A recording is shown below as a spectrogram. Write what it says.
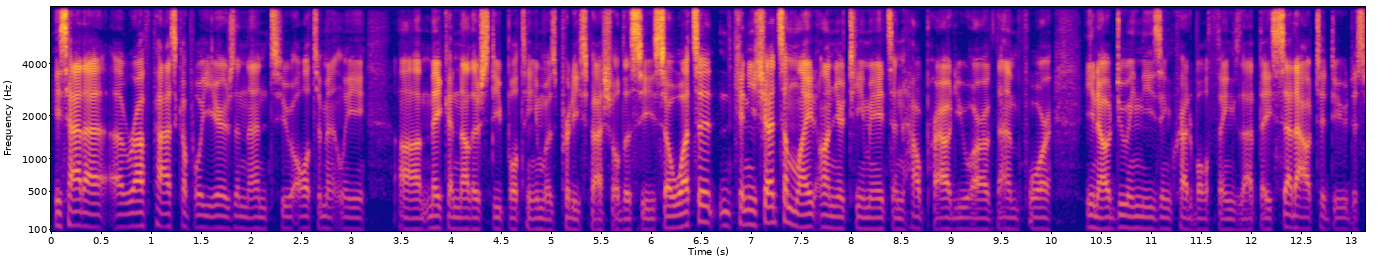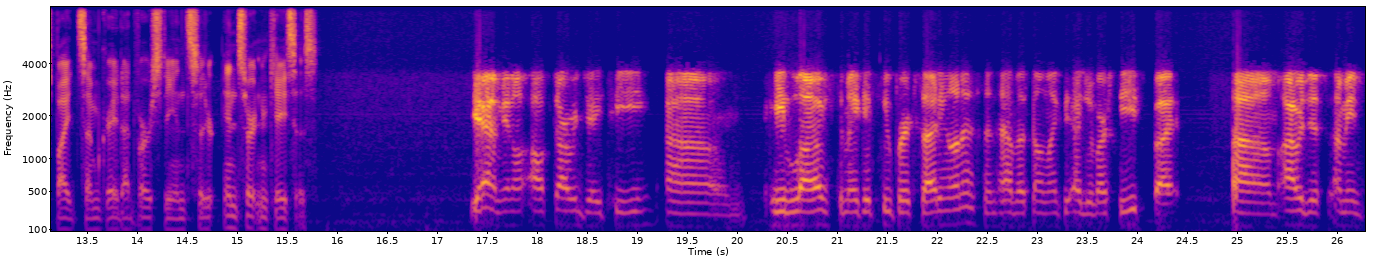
He's had a, a rough past couple years, and then to ultimately uh, make another steeple team was pretty special to see. So, what's it? Can you shed some light on your teammates and how proud you are of them for you know doing these incredible things that they set out to do despite some great adversity in cer- in certain cases? Yeah, I mean, I'll, I'll start with JT. Um, he loves to make it super exciting on us and have us on like the edge of our seats, but um, I was just, I mean,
